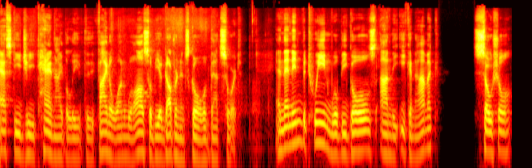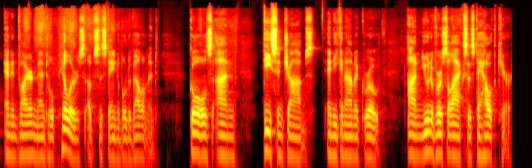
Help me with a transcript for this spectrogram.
SDG 10, I believe, the final one, will also be a governance goal of that sort. And then in between will be goals on the economic, social, and environmental pillars of sustainable development, goals on decent jobs and economic growth, on universal access to health care,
